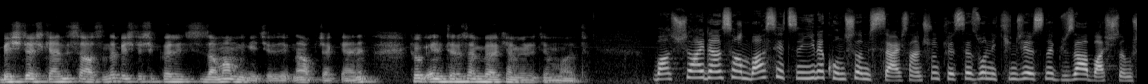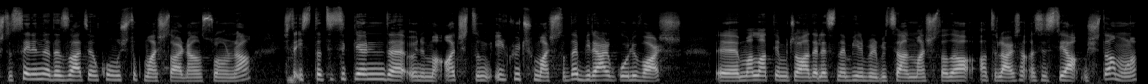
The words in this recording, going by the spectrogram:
Beşiktaş kendi sahasında Beşiktaş'ın kalecisi zaman mı geçirecek? Ne yapacak yani? Çok enteresan bir hakem yönetimi vardı. Başşuay'dan sen bahsettin yine konuşalım istersen. Çünkü sezon ikinci yarısına güzel başlamıştı. Seninle de zaten konuştuk maçlardan sonra. İşte istatistiklerini de önüme açtım. İlk üç maçta da birer golü var. Ee, Malatya mücadelesine 1-1 biten maçta da hatırlarsan asisti yapmıştı ama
